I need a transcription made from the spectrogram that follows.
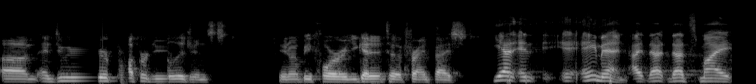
um, and do your proper due diligence. You know, before you get into a franchise. Yeah, and, and amen. I, that that's my.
